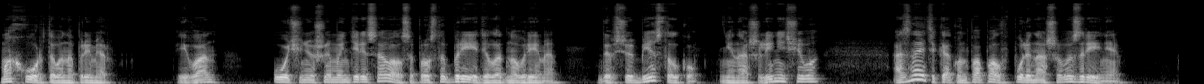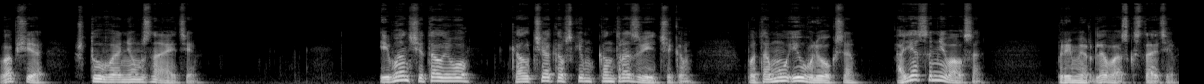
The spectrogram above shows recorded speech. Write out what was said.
Махортова, например. Иван очень уж им интересовался, просто бредил одно время. Да все без толку, не нашли ничего. А знаете, как он попал в поле нашего зрения?» Вообще, что вы о нем знаете?» Иван считал его колчаковским контрразведчиком, потому и увлекся, а я сомневался. Пример для вас, кстати.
